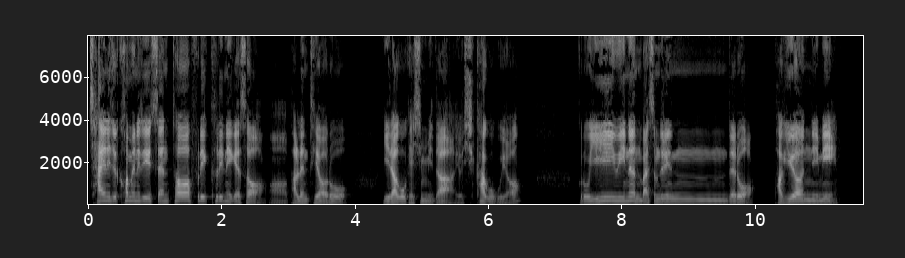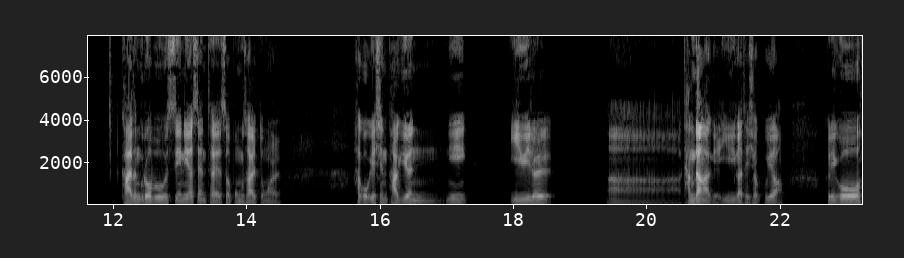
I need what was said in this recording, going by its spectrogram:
Chinese Community Center Free Clinic에서 어, volunteer로 일하고 계십니다. 이 시카고고요. 그리고 2위는 말씀드린 대로 박 의원님이 가든그로브 시니어 센터에서 봉사활동을 하고 계신 박 의원이 2위를 어, 당당하게 2위가 되셨고요. 그리고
